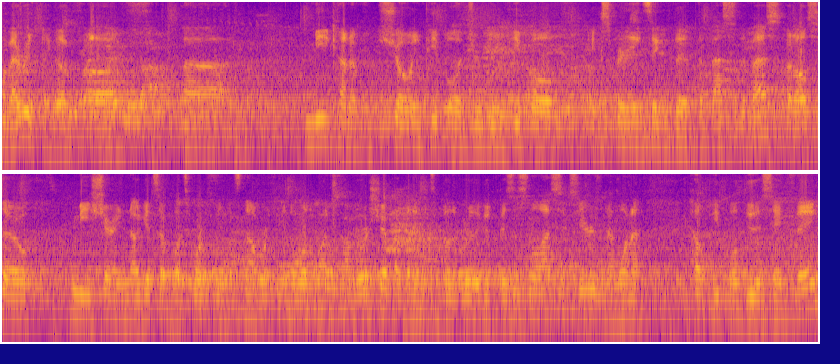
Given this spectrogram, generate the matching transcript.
of everything of, of uh, me kind of showing people, and interviewing people, experiencing the, the best of the best, but also me sharing nuggets of what's working and what's not working in the world of entrepreneurship. I've been able to build a really good business in the last six years, and I want to help people do the same thing.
